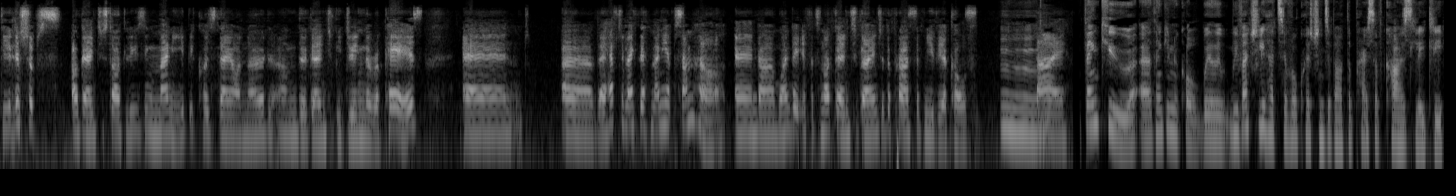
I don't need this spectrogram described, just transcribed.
Dealerships are going to start losing money because they are no longer going to be doing the repairs and uh, they have to make that money up somehow. And I wonder if it's not going to go into the price of new vehicles. Bye. Thank you. Uh, thank you, Nicole. we we've actually had several questions about the price of cars lately.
